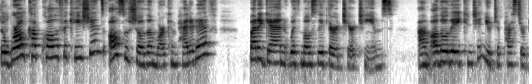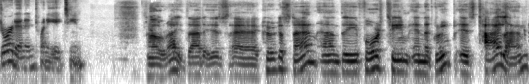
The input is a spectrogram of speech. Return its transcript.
The World Cup qualifications also show them more competitive, but again, with mostly third tier teams, um, although they continued to pester Jordan in 2018. All right, that is uh, Kyrgyzstan. And the fourth team in the group is Thailand.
